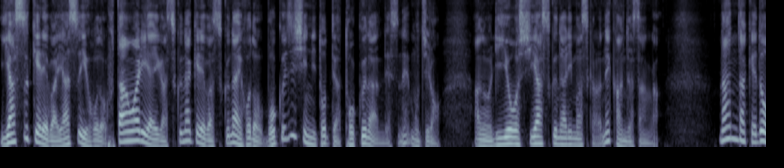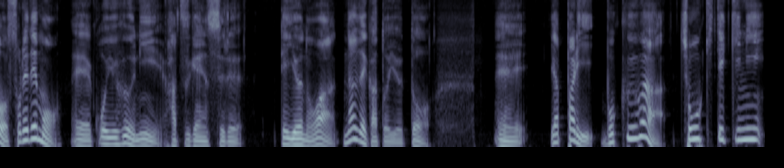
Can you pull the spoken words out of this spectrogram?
安ければ安いほど負担割合が少なければ少ないほど僕自身にとっては得なんですねもちろんあの利用しやすくなりますからね患者さんが。なんだけどそれでも、えー、こういうふうに発言するっていうのはなぜかというと、えー、やっぱり僕は長期的に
